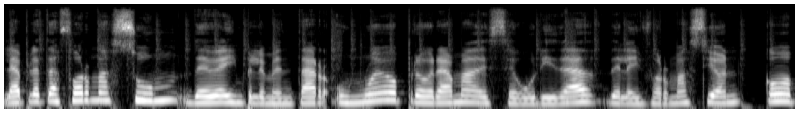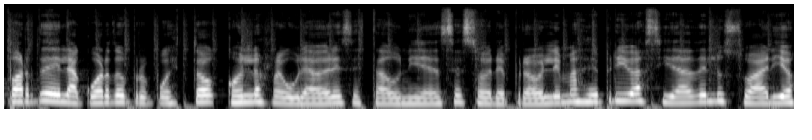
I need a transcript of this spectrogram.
La plataforma Zoom debe implementar un nuevo programa de seguridad de la información como parte del acuerdo propuesto con los reguladores estadounidenses sobre problemas de privacidad del usuario,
